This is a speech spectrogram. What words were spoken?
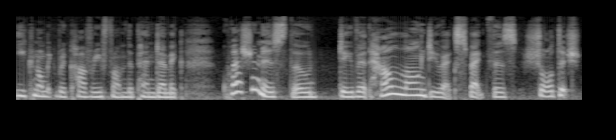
economic recovery from the pandemic. Question is, though, David, how long do you expect this shortage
